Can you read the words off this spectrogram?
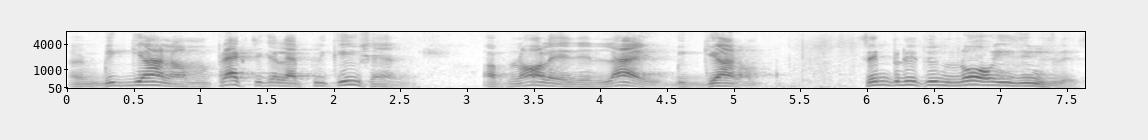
and Vijnanam, practical application of knowledge in life, Vijnanam. Simply to know is useless.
